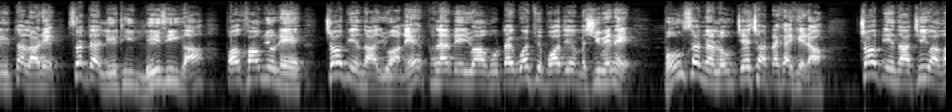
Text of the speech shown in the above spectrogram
နေတက်လာတဲ့စက်တက်လေးထီလေးစီးကပေါခေါင်းမြို့နယ်ကြော့ပြင်သာရွာနဲ့ဖလန်ပင်ရွာကိုတိုက်ပွဲဖြစ်ပွားခြင်းမရှိဘဲနဲ့ဘုံဆက်နှလုံးကျဲချတိုက်ခိုက်ခဲ့တာကြော့ပြင်သာကြီးရွာက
